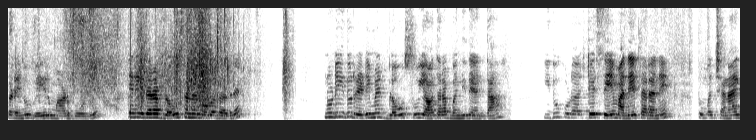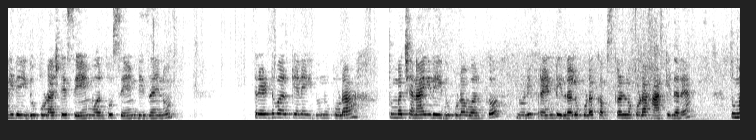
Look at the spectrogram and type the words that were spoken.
ಕಡೆನೂ ವೇರ್ ಮಾಡ್ಬೋದು. ಏನು ಇದರ ಬ್ಲೌಸನ್ನು ನೋಡೋದಾದರೆ, ನೋಡಿ ಇದು ರೆಡಿಮೇಡ್ ಬ್ಲೌಸು ಯಾವ ಥರ ಬಂದಿದೆ ಅಂತ. ಇದು ಕೂಡ ಅಷ್ಟೇ ಸೇಮ್ ಅದೇ ಥರನೇ ತುಂಬ ಚೆನ್ನಾಗಿದೆ. ಇದು ಕೂಡ ಅಷ್ಟೇ same work same design thread ವರ್ಕೇನೆ ಇದೂ ಕೂಡ ತುಂಬ ಚೆನ್ನಾಗಿದೆ ಇದು ಕೂಡ ವರ್ಕು. ನೋಡಿ ಫ್ರಂಟ್ ಇದರಲ್ಲೂ ಕೂಡ ಕಪ್ಸ್ಗಳನ್ನೂ ಕೂಡ ಹಾಕಿದ್ದಾರೆ. ತುಂಬ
